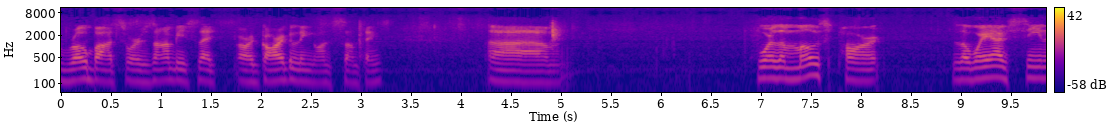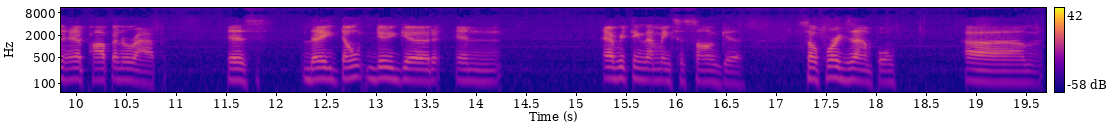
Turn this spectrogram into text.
robots or zombies that are gargling on something. Um, for the most part, the way I've seen hip hop and rap is they don't do good in everything that makes a song good. So, for example, um,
